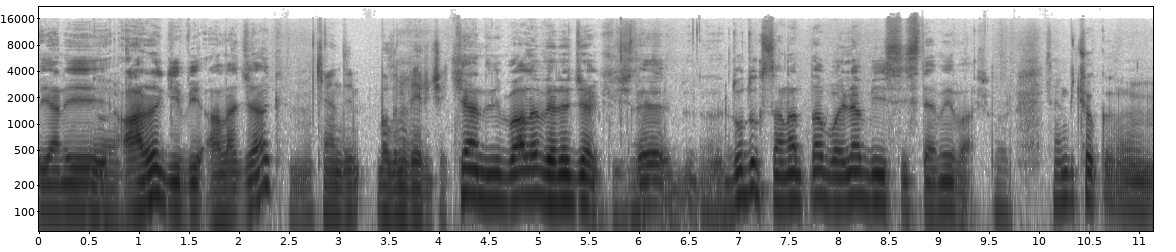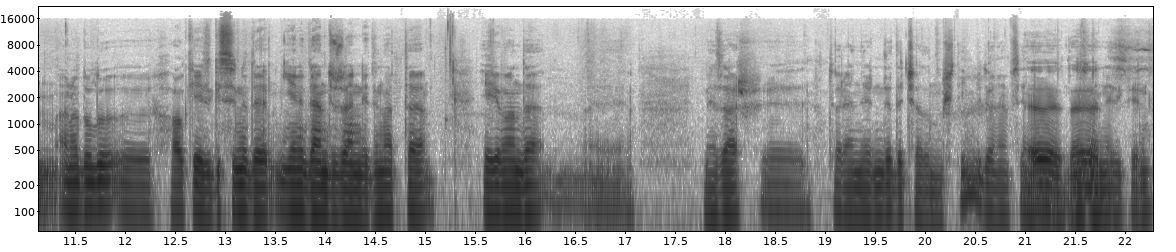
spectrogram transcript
yani evet. arı gibi alacak. Kendi balını verecek. Kendi balı verecek. İşte evet. duduk sanatta böyle bir sistemi var. Doğru. Sen birçok Anadolu halk ezgisini de yeniden düzenledin. Hatta Erivan'da mezar e, törenlerinde de çalınmış değil mi bir dönem senin evet, düzenlediklerin? Evet.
